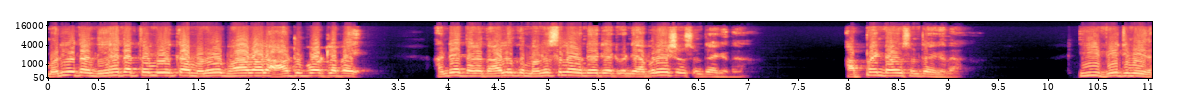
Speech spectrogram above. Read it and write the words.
మరియు తన దేహతత్వం యొక్క మనోభావాల ఆటుపోట్లపై అంటే తన తాలూకు మనసులో ఉండేటటువంటి అబరేషన్స్ ఉంటాయి కదా అప్ అండ్ డౌన్స్ ఉంటాయి కదా ఈ వీటి మీద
